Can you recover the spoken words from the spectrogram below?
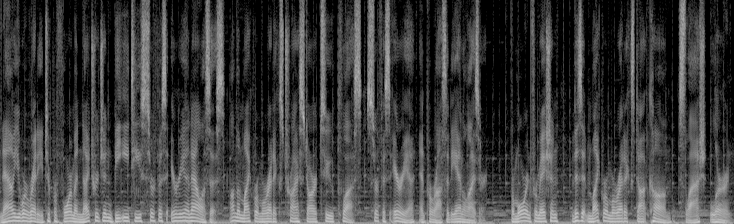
Now you are ready to perform a nitrogen BET surface area analysis on the Micromeritics TriStar 2 Plus surface area and porosity analyzer. For more information, visit micromeritics.com/learn.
